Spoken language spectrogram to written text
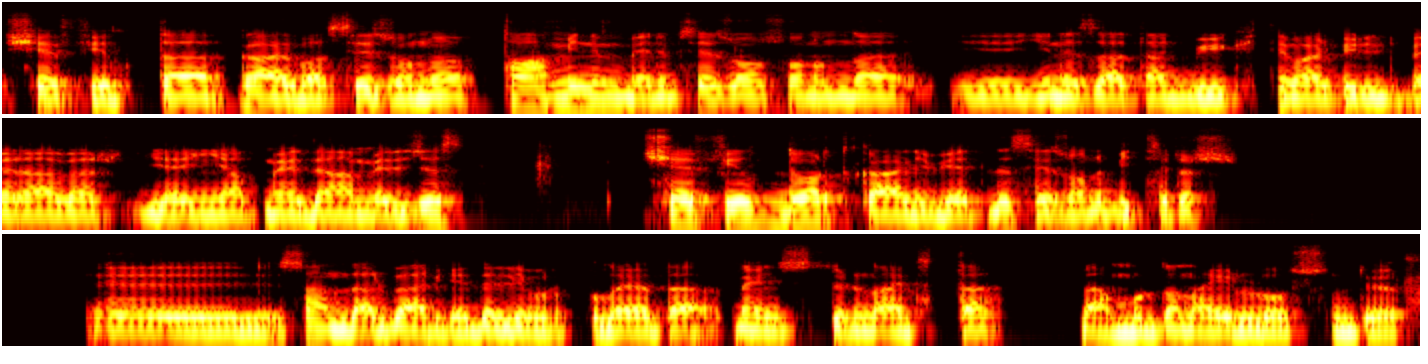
Sheffield'da galiba sezonu tahminim benim sezon sonunda e, yine zaten büyük ihtimal bir beraber yayın yapmaya devam edeceğiz. Sheffield 4 galibiyetle sezonu bitirir. E, Sander Berge de Liverpool'a ya da Manchester United'da ben buradan hayırlı olsun diyorum.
